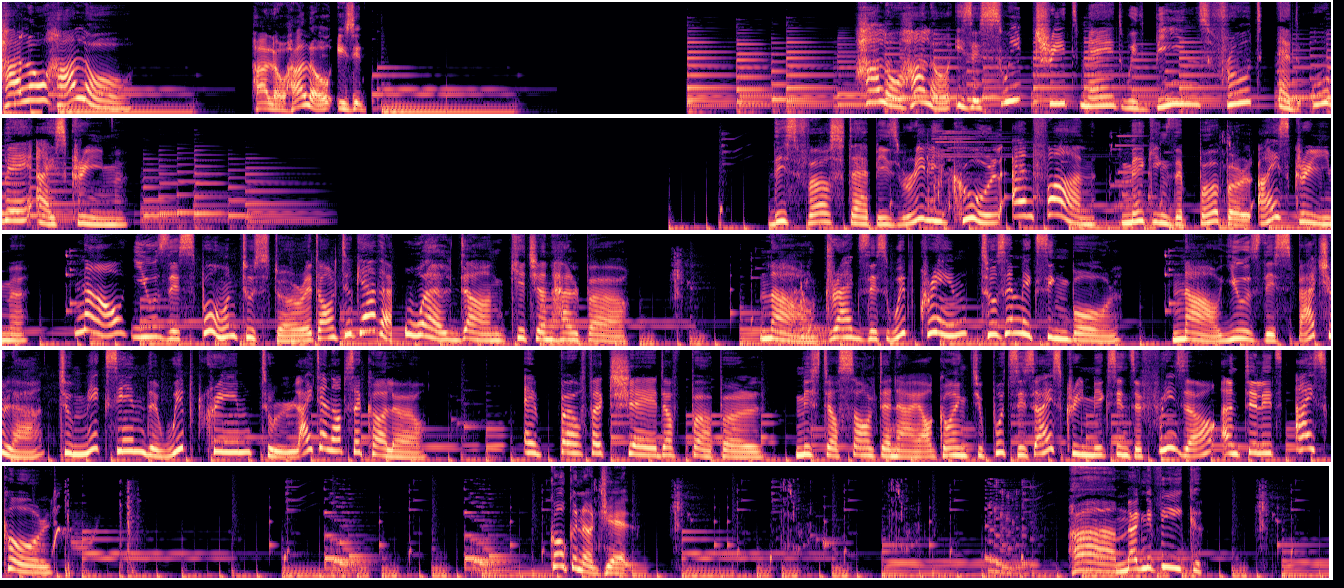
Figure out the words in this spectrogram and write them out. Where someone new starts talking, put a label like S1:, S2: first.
S1: Halo Halo.
S2: Halo Halo, is it
S1: Halo Halo is a sweet treat made with beans, fruit, and ube ice cream. This first step is really cool and fun, making the purple ice cream. Now use this spoon to stir it all together. Well done, kitchen helper. Now drag this whipped cream to the mixing bowl. Now use this spatula to mix in the whipped cream to lighten up the color. A perfect shade of purple. Mr. Salt and I are going to put this ice cream mix in the freezer until it's ice cold.
S2: Coconut gel? Ah, magnifique!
